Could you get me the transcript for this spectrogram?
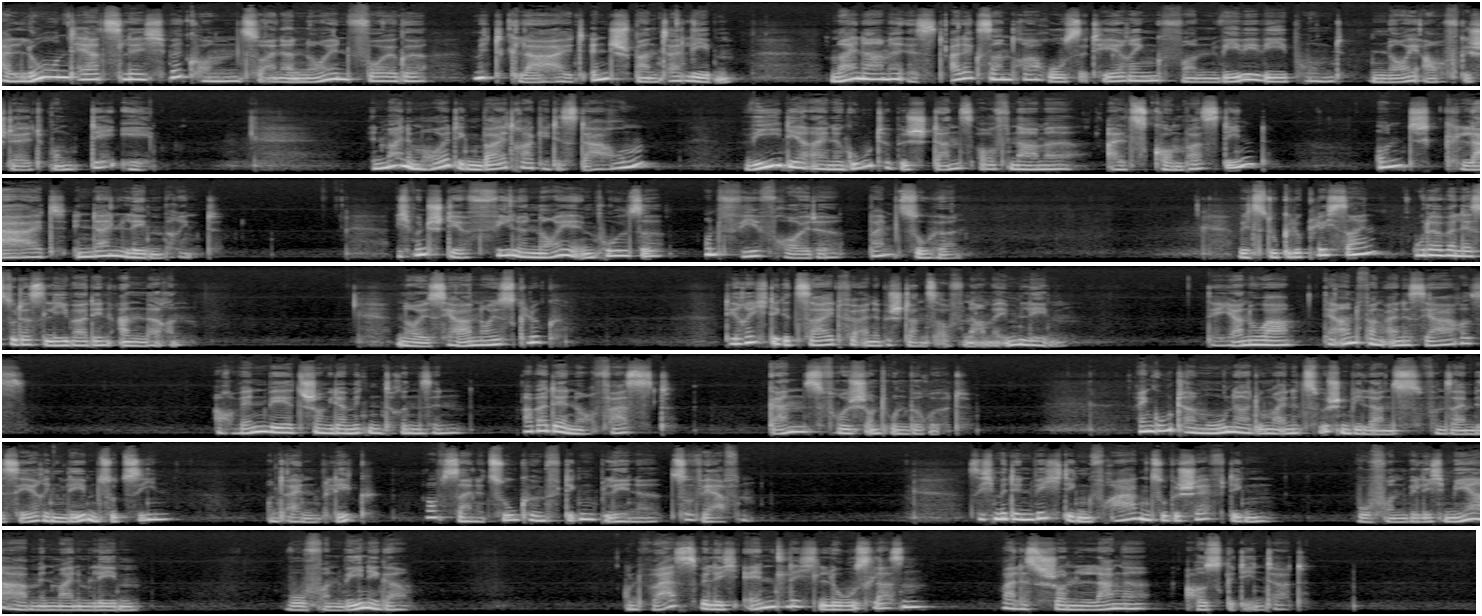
Hallo und herzlich willkommen zu einer neuen Folge mit Klarheit entspannter Leben. Mein Name ist Alexandra Rose-Thering von www.neuaufgestellt.de. In meinem heutigen Beitrag geht es darum, wie dir eine gute Bestandsaufnahme als Kompass dient und Klarheit in dein Leben bringt. Ich wünsche dir viele neue Impulse und viel Freude beim Zuhören. Willst du glücklich sein oder überlässt du das lieber den anderen? Neues Jahr, neues Glück. Die richtige Zeit für eine Bestandsaufnahme im Leben. Der Januar der Anfang eines Jahres, auch wenn wir jetzt schon wieder mittendrin sind, aber dennoch fast ganz frisch und unberührt. Ein guter Monat, um eine Zwischenbilanz von seinem bisherigen Leben zu ziehen und einen Blick auf seine zukünftigen Pläne zu werfen. Sich mit den wichtigen Fragen zu beschäftigen, Wovon will ich mehr haben in meinem Leben? Wovon weniger? Und was will ich endlich loslassen, weil es schon lange ausgedient hat?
